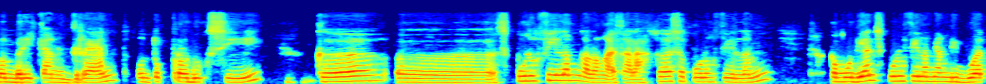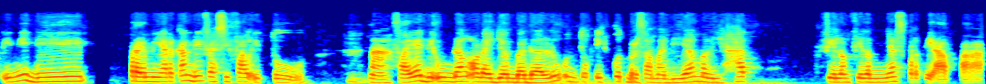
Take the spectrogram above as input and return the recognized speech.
memberikan grant untuk produksi ke eh, 10 film kalau nggak salah ke 10 film. Kemudian 10 film yang dibuat ini dipremierkan di festival itu. Hmm. nah saya diundang oleh John Badalu untuk ikut bersama dia melihat film-filmnya seperti apa.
